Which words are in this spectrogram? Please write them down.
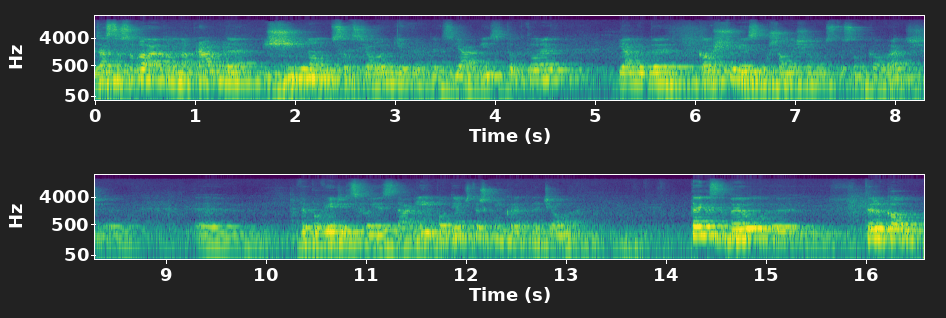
Zastosowano naprawdę zimną socjologię pewnych zjawisk, do których jakby Kościół jest zmuszony się ustosunkować, e, e, wypowiedzieć swoje zdanie i podjąć też konkretne działania. Tekst był e, tylko,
